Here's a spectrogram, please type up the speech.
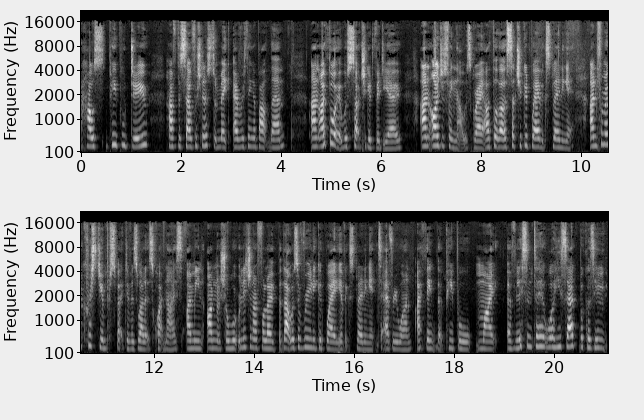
how people do have the selfishness to make everything about them. And I thought it was such a good video. And I just think that was great. I thought that was such a good way of explaining it. And from a Christian perspective as well, it's quite nice. I mean, I'm not sure what religion I follow, but that was a really good way of explaining it to everyone. I think that people might have listened to what he said because he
